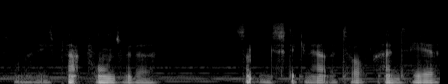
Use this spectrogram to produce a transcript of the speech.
It's one of these platforms with a something sticking out the top and here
